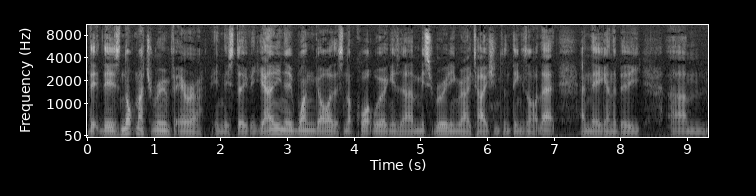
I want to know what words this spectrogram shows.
There's not much room for error in this defense. You only need one guy that's not quite working, is uh, misreading rotations and things like that, and they're going to be um,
